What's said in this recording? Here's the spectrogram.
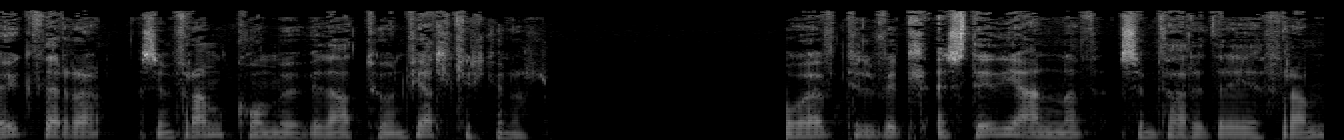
auk þeirra sem framkomu við aðtúan fjallkirkjunar. Og ef til vill stiðja annað sem þar er dreyið fram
